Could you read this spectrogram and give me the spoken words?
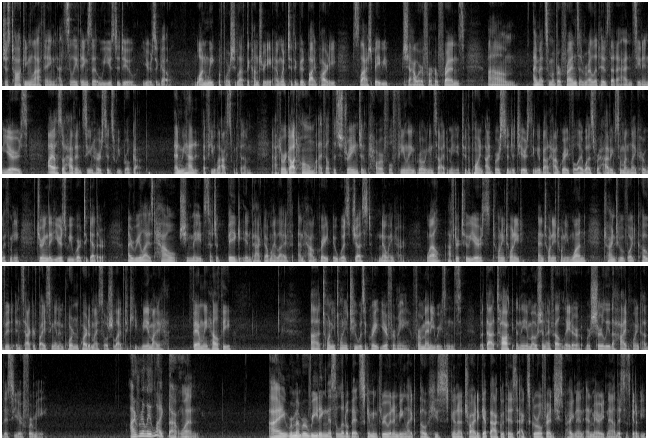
just talking, laughing at silly things that we used to do years ago. One week before she left the country, I went to the goodbye party slash baby shower for her friends. Um, I met some of her friends and relatives that I hadn't seen in years. I also haven't seen her since we broke up. And we had a few laughs with them. After I got home, I felt this strange and powerful feeling growing inside of me to the point I burst into tears thinking about how grateful I was for having someone like her with me during the years we were together. I realized how she made such a big impact on my life and how great it was just knowing her. Well, after two years, 2020 and 2021, trying to avoid COVID and sacrificing an important part of my social life to keep me and my family healthy, uh, 2022 was a great year for me for many reasons. But that talk and the emotion I felt later were surely the high point of this year for me. I really like that one. I remember reading this a little bit, skimming through it, and being like, "Oh, he's gonna try to get back with his ex girlfriend. She's pregnant and married now. This is gonna be,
